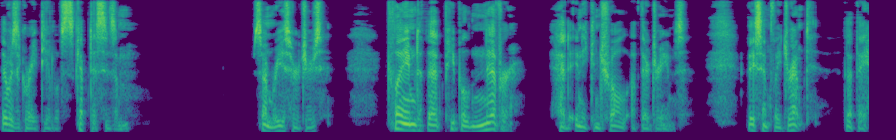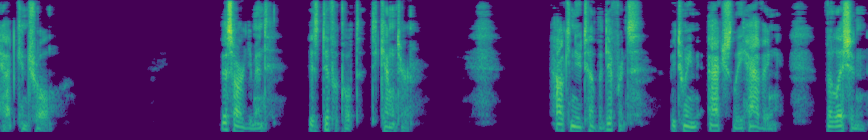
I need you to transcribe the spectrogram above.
There was a great deal of skepticism. Some researchers claimed that people never had any control of their dreams. They simply dreamt that they had control. This argument is difficult to counter. How can you tell the difference between actually having volition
